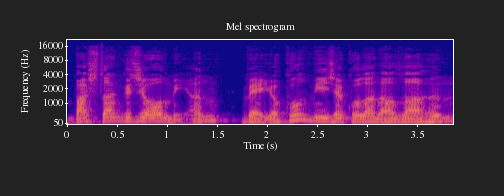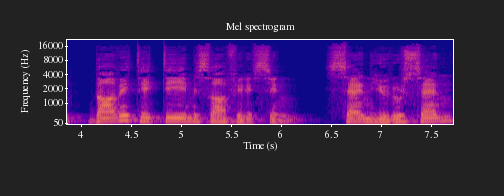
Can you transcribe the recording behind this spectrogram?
başlangıcı olmayan ve yok olmayacak olan Allah'ın davet ettiği misafirisin. Sen yürürsen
